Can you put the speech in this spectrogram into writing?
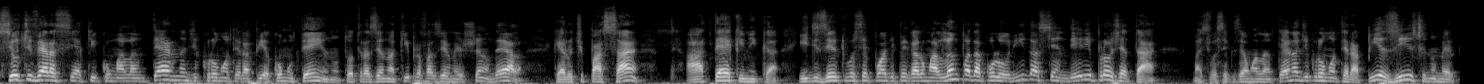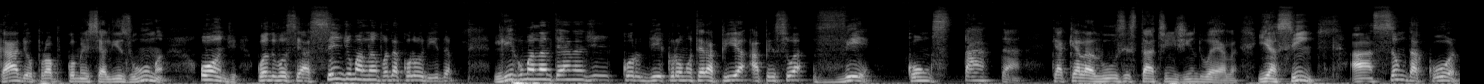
Se eu tivesse aqui com uma lanterna de cromoterapia, como tenho, não estou trazendo aqui para fazer merchan dela, quero te passar a técnica e dizer que você pode pegar uma lâmpada colorida, acender e projetar. Mas se você quiser uma lanterna de cromoterapia, existe no mercado, eu próprio comercializo uma, onde, quando você acende uma lâmpada colorida, liga uma lanterna de, de cromoterapia, a pessoa vê, constata que aquela luz está atingindo ela. E assim, a ação da cor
